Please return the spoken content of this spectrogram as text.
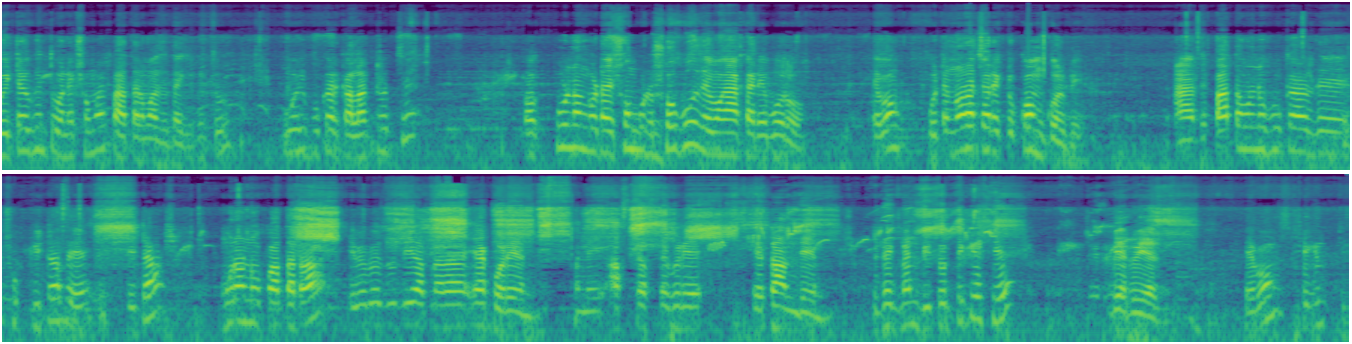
ওইটাও কিন্তু অনেক সময় পাতার মাঝে থাকে। কিন্তু ওই পোকার কালারটা হচ্ছে পূর্ণাঙ্গটাই সম্পূর্ণ সবুজ এবং আকারে বড়। এবং ওটা নড়াচড়া একটু কম করবে। আর পাতা মোড়ানো যে শুকিটা আছে, এটা মোড়ানো পাতাটা এভাবে যদি আপনারা এ করেন মানে আস্তে আস্তে করে টান দেন, দেখবেন ভিতর থেকে সে বের হয়ে আসবে। এবং সে কিন্তু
